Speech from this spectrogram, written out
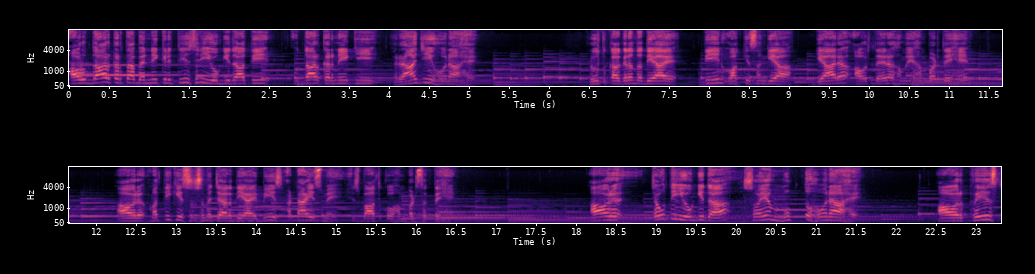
और उद्धारकर्ता बनने के लिए तीसरी योग्यता थी उद्धार करने की राज़ी होना है। रूत का ग्रंथ अध्याय तीन, वाक्य संज्ञा ग्यारह और तेरह में हम पढ़ते हैं। और मती के सुसमाचार अध्याय बीस अट्ठाईस में इस बात को हम पढ़ सकते हैं। और चौथी योग्यता, स्वयं मुक्त होना है और क्रिस्त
